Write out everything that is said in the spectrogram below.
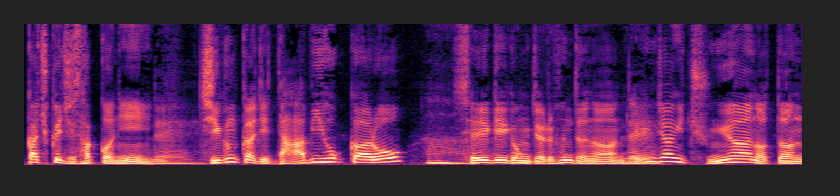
까슈케지 사건이 네. 지금까지 나비 효과로 아. 세계 경제를 흔드는 네. 굉장히 중요한 어떤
